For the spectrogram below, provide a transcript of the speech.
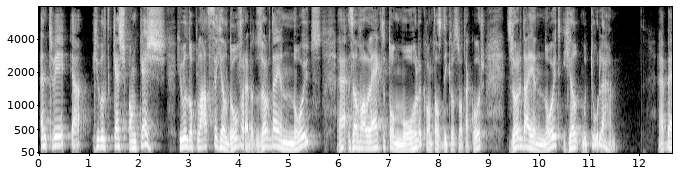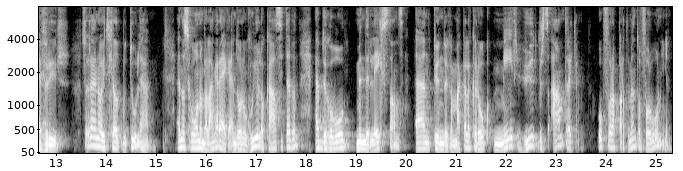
En twee, ja, je wilt cash on cash. Je wilt op laatste geld over hebben. Zorg dat je nooit, hè, zelf al lijkt het onmogelijk, want dat is dikwijls wat ik hoor, zorg dat je nooit geld moet toeleggen bij verhuur. Zodat je nooit geld moet toeleggen. En dat is gewoon een belangrijke. En door een goede locatie te hebben, heb je gewoon minder leegstand en kun je gemakkelijker ook meer huurders aantrekken. Ook voor appartementen of voor woningen.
